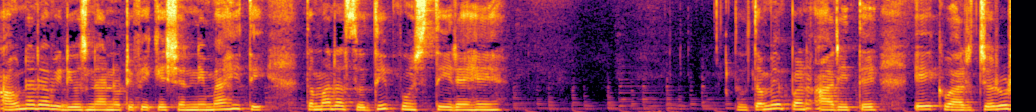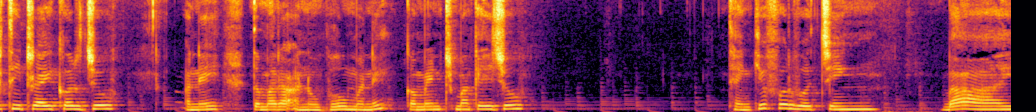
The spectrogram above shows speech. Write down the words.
આવનારા વિડીયોઝના નોટિફિકેશનની માહિતી તમારા સુધી પહોંચતી રહે. તો તમે પણ આ રીતે એકવાર જરૂરથી ટ્રાય કરજો અને તમારા અનુભવ મને કમેન્ટમાં કહેજો. Thank you for watching bye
